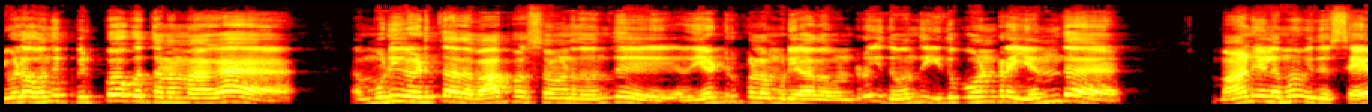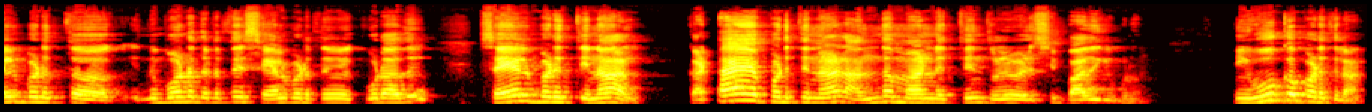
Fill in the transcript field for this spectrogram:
இவ்வளவு வந்து பிற்போக்குத்தனமாக முடிவு எடுத்து அதை வாபஸ் வாங்கினது வந்து அது ஏற்றுக்கொள்ள முடியாத ஒன்று. இது வந்து இது போன்ற எந்த மாநிலமும் இது செயல்படுத்த இது போன்ற திட்டத்தை செயல்படுத்தவே கூடாது. செயல்படுத்தினால், கட்டாயப்படுத்தினால் அந்த மாநிலத்தின் தொழில் வளர்ச்சி பாதிக்கப்படும். நீங்க ஊக்கப்படுத்தலாம்.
